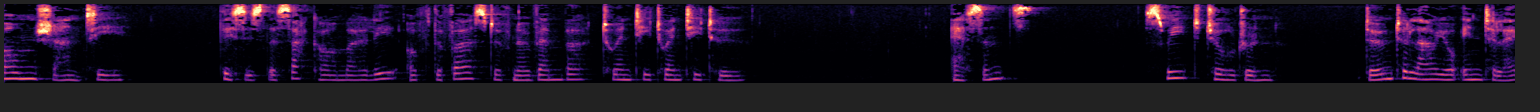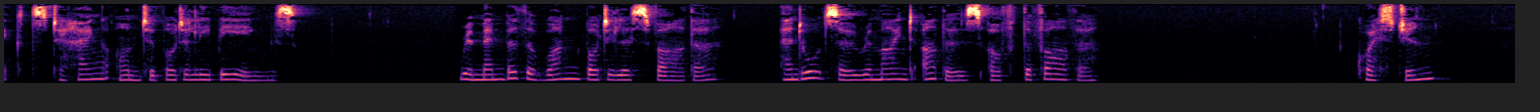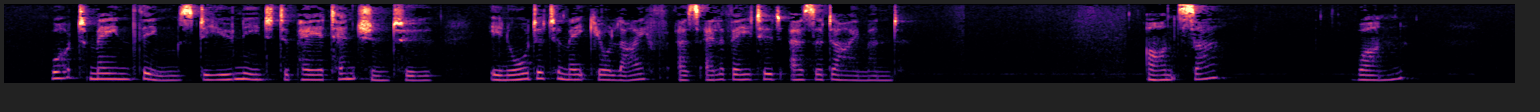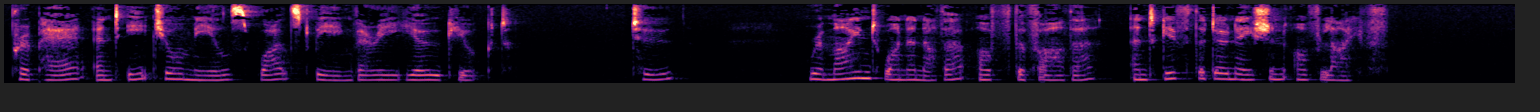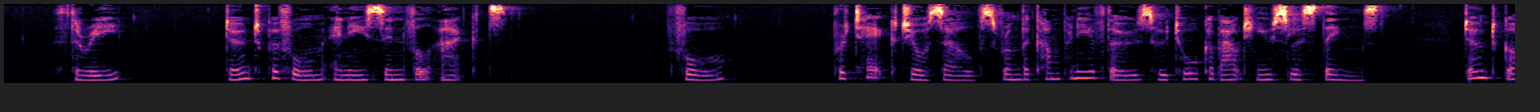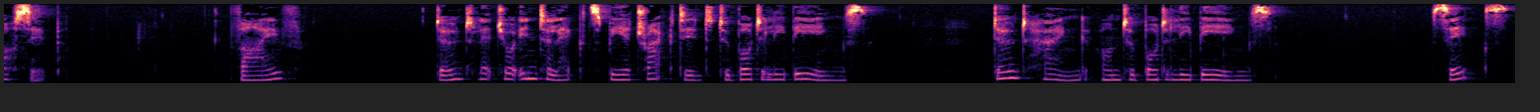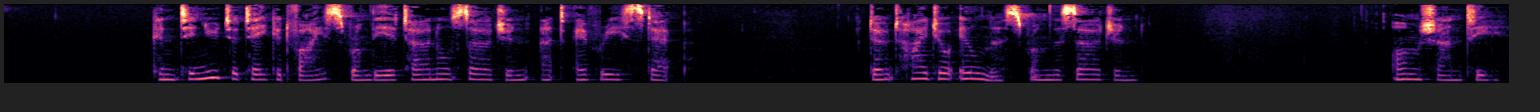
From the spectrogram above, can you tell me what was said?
Om Shanti. This is the Sakar Murli of the 1st of November 2022. Essence Sweet children, don't allow your intellects to hang on to bodily beings. Remember the one bodiless Father and also remind others of the Father. Question what main things do you need to pay attention to in order to make your life as elevated as a diamond? Answer 1. Prepare and eat your meals whilst being very yogyukt. 2. Remind one another of the Father and give the donation of life. 3. Don't perform any sinful acts. 4. Protect yourselves from the company of those who talk about useless things. Don't gossip. 5. Don't let your intellects be attracted to bodily beings. Don't hang on to bodily beings. 6. Continue to take advice from the eternal surgeon at every step. Don't hide your illness from the surgeon. Om Shanti.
